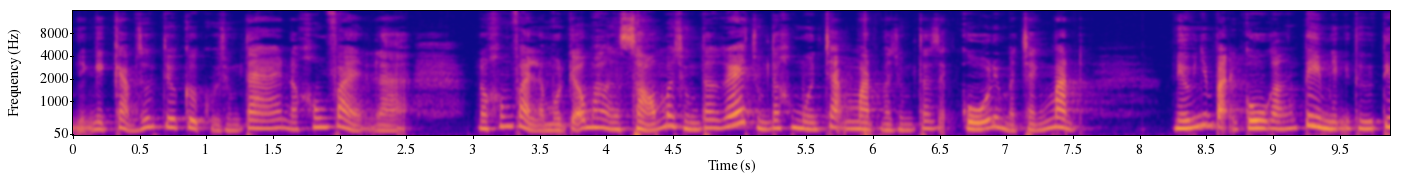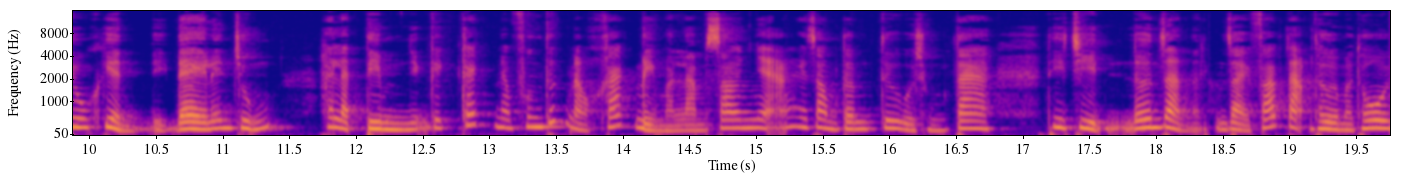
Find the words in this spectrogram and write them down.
những cái cảm xúc tiêu cực của chúng ta ấy, nó không phải là, nó không phải là một cái ông hàng xóm mà chúng ta ghét, chúng ta không muốn chạm mặt và chúng ta sẽ cố để mà tránh mặt. Nếu như bạn cố gắng tìm những cái thứ tiêu khiển để đè lên chúng, hay là tìm những cái cách nào, phương thức nào khác để mà làm sao nhãng cái dòng tâm tư của chúng ta, thì chỉ đơn giản là giải pháp tạm thời mà thôi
